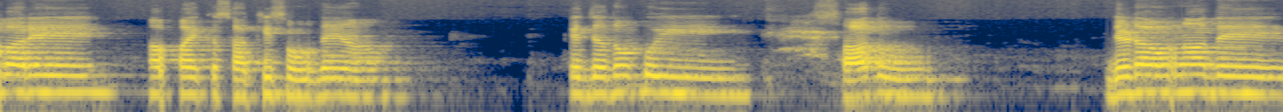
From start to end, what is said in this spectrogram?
ਬਾਰੇ ਆਪਾਂ ਇੱਕ ਸਾਖੀ ਸੁਣਦੇ ਹਾਂ ਕਿ ਜਦੋਂ ਕੋਈ ਸਾਧੂ ਜਿਹੜਾ ਉਹਨਾਂ ਦੇ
